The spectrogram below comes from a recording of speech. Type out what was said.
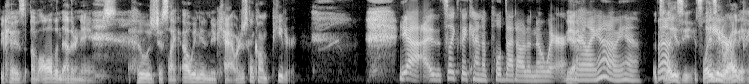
because of all the other names, who was just like, oh, we need a new cat. We're just gonna call him Peter. Yeah, it's like they kind of pulled that out of nowhere. Yeah. They're like, oh yeah, It's Ah, lazy. It's, lazy Peter. writing.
